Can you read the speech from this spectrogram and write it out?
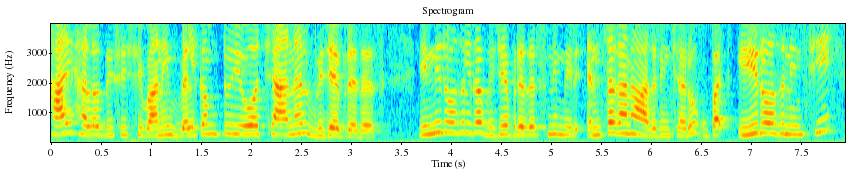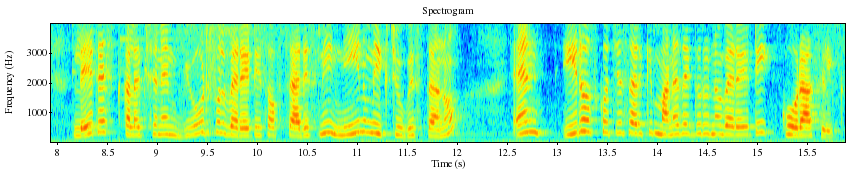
Hi hello this is Shivani welcome to your channel Vijay brothers ఇన్ని రోజులుగా విజయ్ బ్రదర్స్ని మీరు ఎంతగానో ఆదరించారు బట్ ఈ రోజు నుంచి latest collection and beautiful varieties of శారీస్ని నేను మీకు చూపిస్తాను. అండ్ ఈ రోజుకి వచ్చేసరికి మన దగ్గర ఉన్న variety kora silk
